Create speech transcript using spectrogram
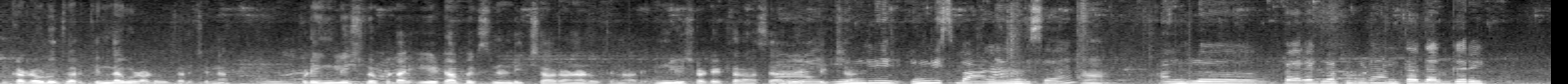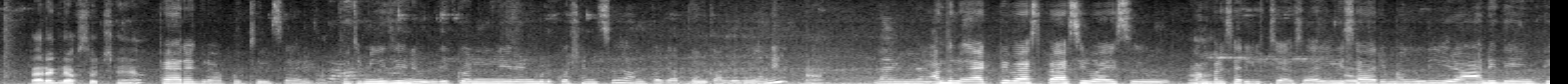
ఇక్కడ- అడుగుతారు కింద కూడా అడుగుతారు చిన్న. ఇప్పుడు ఇంగ్లీష్ లోపల ఏ టాపిక్స్ నుండి ఇచ్చారు అని అడుగుతున్నారు. ఇంగ్లీష్ అటు ఎట్లా రాశారు ఇంగ్లీష్ ఇంగ్లీష్ బాగానే ఉంది సార్. అందులో పారాగ్రాఫ్ కూడా అంత దగ్గర పారాగ్రాఫ్స్ వచ్చినాయా? పారాగ్రాఫ్ వచ్చింది సార్. కొంచెం ఈజీనే ఉంది. కొన్ని రెండు మూడు క్వశ్చన్స్ అంతగా అర్థం కాలేదు కానీ అందులో యాక్టివ్ వాయిస్ ప్యాసివ్ వాయిస్ కంపల్సరీగా ఇచ్చారు సార్. ఈసారి మళ్ళీ రానిది ఏంటి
